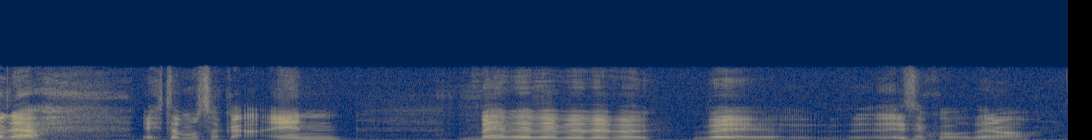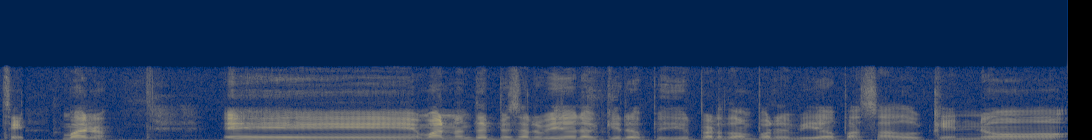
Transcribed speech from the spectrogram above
Hola, estamos acá en... Ese juego, de nuevo, sí. Bueno, eh, bueno, antes de empezar el video le quiero pedir perdón por el video pasado que no,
